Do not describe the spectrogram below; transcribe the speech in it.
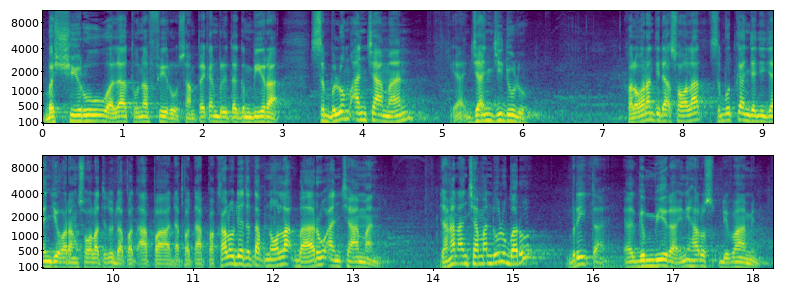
Basyiru wala tunafiru. Sampaikan berita gembira. Sebelum ancaman, ya, janji dulu. Kalau orang tidak sholat, sebutkan janji-janji orang sholat itu dapat apa, dapat apa. Kalau dia tetap nolak, baru ancaman. Jangan ancaman dulu, baru berita. Ya, gembira, ini harus dipahamin.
